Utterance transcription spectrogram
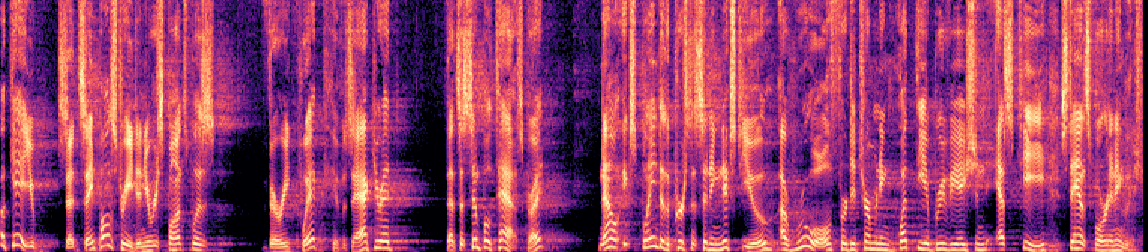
Okay, you said St. Paul Street, and your response was very quick, it was accurate. That's a simple task, right? Now explain to the person sitting next to you a rule for determining what the abbreviation ST stands for in English.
